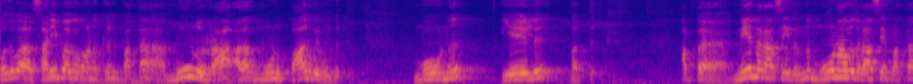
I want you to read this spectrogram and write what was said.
பொதுவாக சனி பகவானுக்குன்னு பார்த்தா மூணு ரா அதாவது மூணு பார்வை உண்டு. மூணு ஏழு பத்து. அப்போ மீன ராசியிலிருந்து மூணாவது ராசியை பார்த்தா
